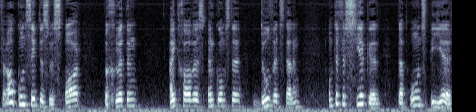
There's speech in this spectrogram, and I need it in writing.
veral konsepte soos spaar, begroting, uitgawes, inkomste, doelwitstelling om te verseker dat ons beheer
